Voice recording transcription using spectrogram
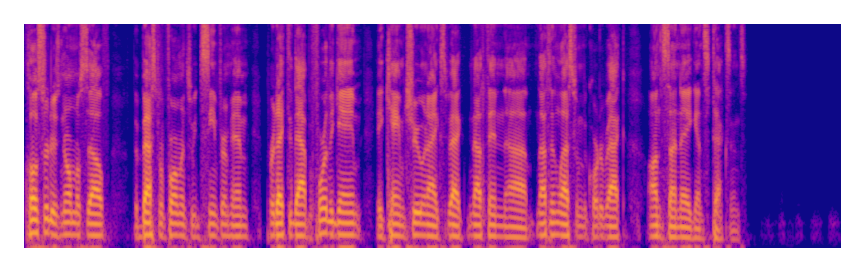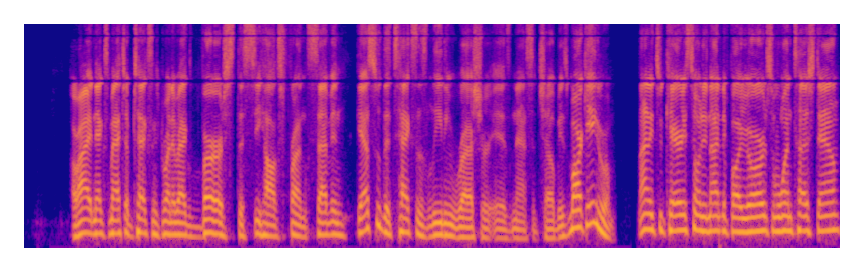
closer to his normal self, the best performance we'd seen from him. Predicted that before the game. It came true, and I expect nothing, uh, nothing less from the quarterback on Sunday against the Texans. All right, next matchup Texans running back versus the Seahawks front seven. Guess who the Texans leading rusher is, Nasa Chobe? It's Mark Ingram. 92 carries, 294 yards, one touchdown.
